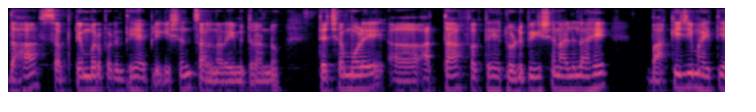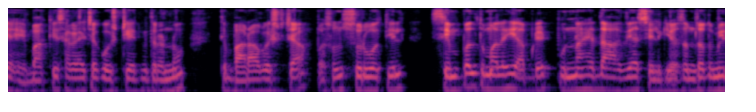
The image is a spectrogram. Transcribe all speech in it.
दहा सप्टेंबरपर्यंत हे ॲप्लिकेशन चालणार आहे मित्रांनो. त्याच्यामुळे आत्ता फक्त हे नोटिफिकेशन आलेलं आहे. बाकी जी माहिती आहे बाकी सगळ्याच्या गोष्टी आहेत मित्रांनो ते बारा ऑगस्टच्या पासून सुरू होतील. सिंपल तुम्हाला ही अपडेट पुन्हा एकदा हवी असेल किंवा समजा तुम्ही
